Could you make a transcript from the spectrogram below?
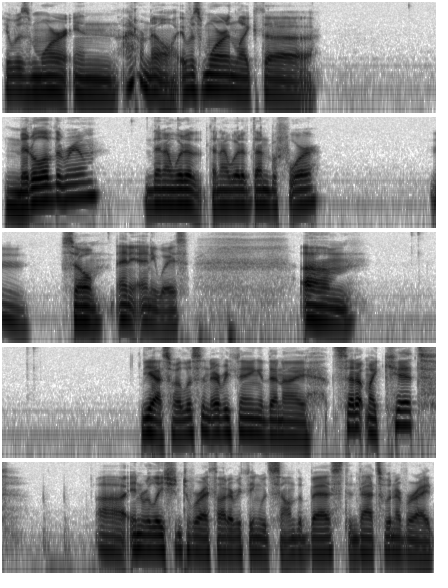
it was more in I don't know. It was more in like the middle of the room than I would have than I would have done before. Mm. So, any anyways, um, yeah. So I listened to everything, and then I set up my kit uh, in relation to where I thought everything would sound the best, and that's whenever I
